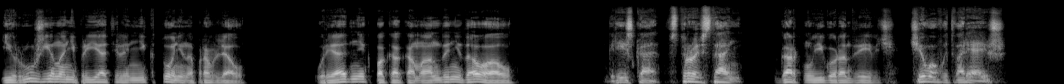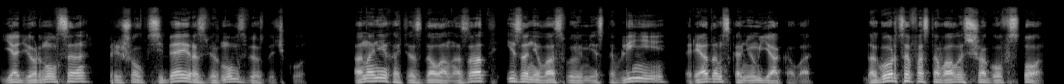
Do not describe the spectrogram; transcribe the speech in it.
и ружья на неприятеля никто не направлял. Урядник пока команды не давал. «Гришка, в строй встань!» — гаркнул Егор Андреевич. «Чего вытворяешь?» Я дернулся, пришел в себя и развернул звездочку. Она нехотя сдала назад и заняла свое место в линии рядом с конем Якова. До горцев оставалось шагов сто.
